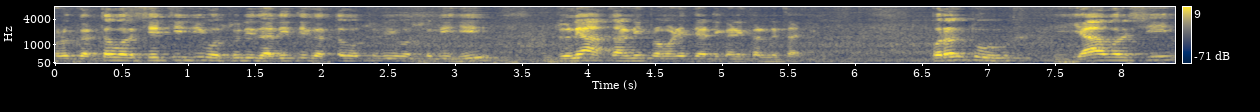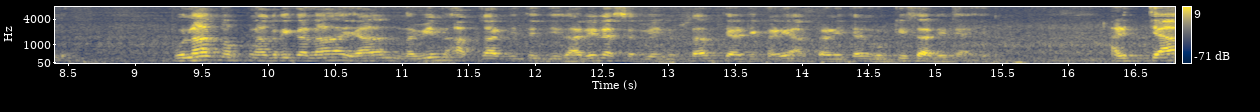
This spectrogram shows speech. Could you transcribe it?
पण गतवर्षीची जी वसुली झाली ती गतवसुली वसुली ही जुन्या आकारणीप्रमाणे त्या ठिकाणी करण्यात आली. परंतु यावर्षी पुन्हा नागरिकांना या नवीन आकारणीचे जी झालेल्या सर्वेनुसार त्या ठिकाणी आकारणीच्या नोटीस आलेल्या आहेत. आणि त्या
